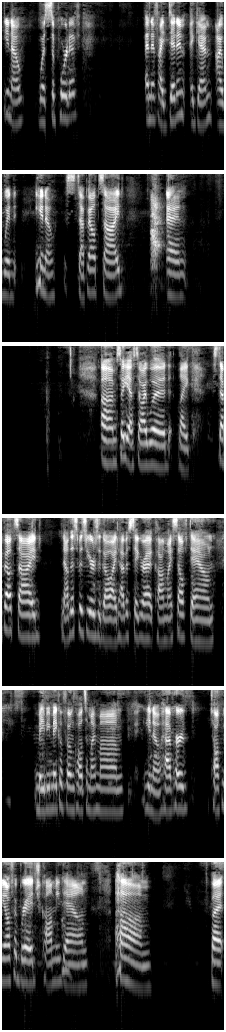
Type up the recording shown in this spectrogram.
you know was supportive. And if I didn't, again, I would, you know, step outside and. Um, so yeah, so I would like step outside. Now this was years ago. I'd have a cigarette, calm myself down, maybe make a phone call to my mom, you know, have her talk me off a bridge, calm me down. Um, but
